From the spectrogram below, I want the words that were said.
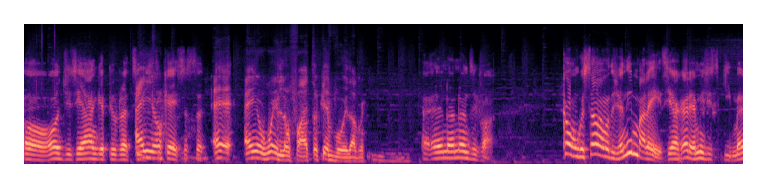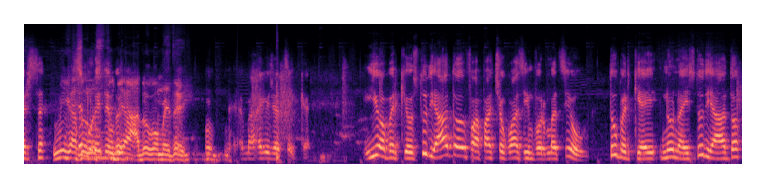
Oh, oggi si è anche più razzisti. E io- che se- E, e io quello ho fatto, che vuoi da me? eh, no, non si fa. Comunque, stavamo dicendo in Malesia, cari amici skimmers, Mica se sono volete- studiato come te. Ma che c'è zecca? Io perché ho studiato fa- faccio quasi informazioni. Tu perché non hai studiato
